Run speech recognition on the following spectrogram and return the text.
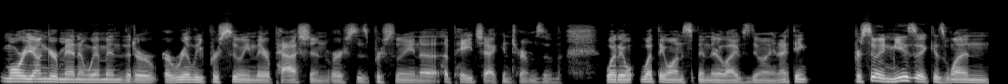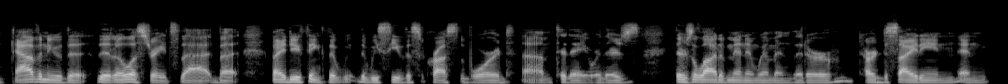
more younger men and women that are, are really pursuing their passion versus pursuing a, a paycheck in terms of what what they want to spend their lives doing. I think pursuing music is one avenue that that illustrates that but but I do think that we, that we see this across the board um, today where there's there's a lot of men and women that are are deciding and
